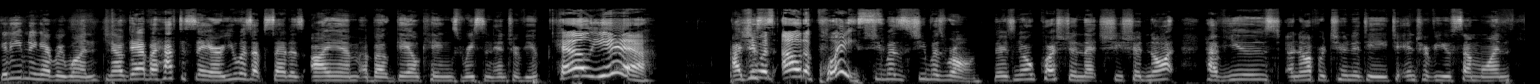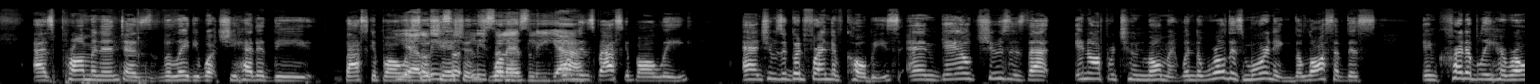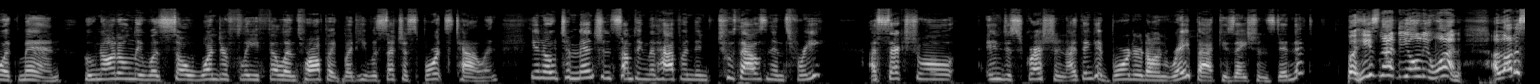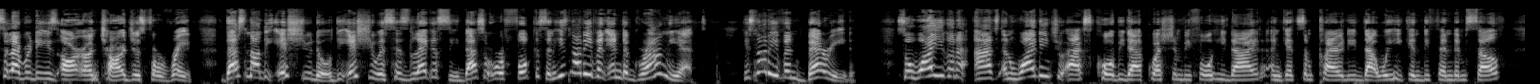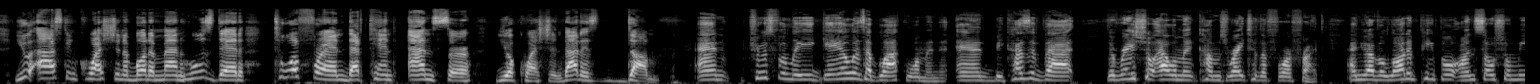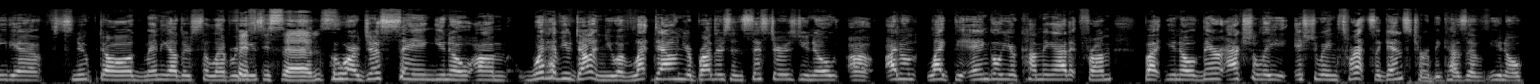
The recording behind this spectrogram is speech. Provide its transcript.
Good evening, everyone. Now, Deb, I have to say, are you as upset as I am about Gayle King's recent interview? Hell yeah. I she was out of place. She was she was wrong. There's no question that she should not have used an opportunity to interview someone as prominent as the lady what she headed the basketball yeah, association Lisa, Lisa Leslie, yeah. Women's Basketball League. And she was a good friend of Kobe's. And Gayle chooses that inopportune moment when the world is mourning the loss of this incredibly heroic man who not only was so wonderfully philanthropic, but he was such a sports talent. You know, to mention something that happened in 2003, a sexual indiscretion, I think it bordered on rape accusations, didn't it? But he's not the only one. A lot of celebrities are on charges for rape. That's not the issue though. The issue is his legacy. That's what we're focusing. He's not even in the ground yet. He's not even buried. So why are you going to ask, and why didn't you ask Kobe that question before he died and get some clarity? That way he can defend himself. You asking question about a man who's dead to a friend that can't answer your question. That is dumb. And truthfully, Gayle is a black woman. And because of that, the racial element comes right to the forefront. And you have a lot of people on social media, Snoop Dogg, many other celebrities 50 cents. who are just saying, you know, um, what have you done? You have let down your brothers and sisters. You know, uh, I don't like the angle you're coming at it from, but you know, they're actually issuing threats against her because of, you know,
